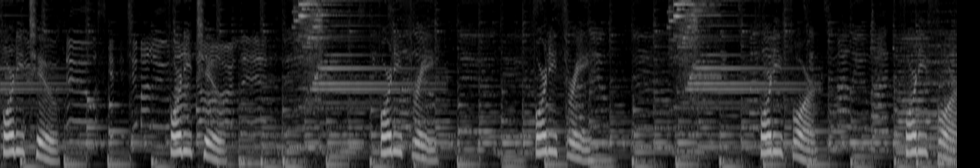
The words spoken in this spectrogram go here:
42 42 43 43 44 44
